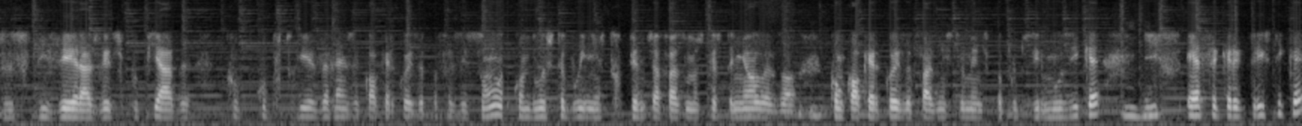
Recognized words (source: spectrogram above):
de se dizer, às vezes por piada, que, que o português arranja qualquer coisa para fazer som, com duas tabuinhas de repente já faz umas castanholas ou com qualquer coisa faz instrumentos para produzir música uhum. e isso, essa característica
